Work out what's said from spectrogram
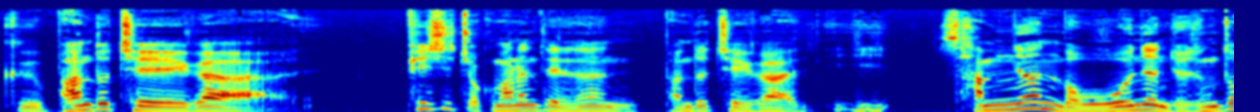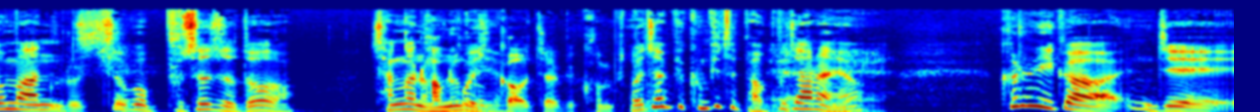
그 반도체가 PC 조그마한 데는 반도체가 3년 뭐 5년 요 정도만 그렇지. 쓰고 부서져도 상관없는 거죠. 어차피 컴퓨터. 어차피 컴퓨터 바꾸잖아요. 예, 예. 그러니까 이제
